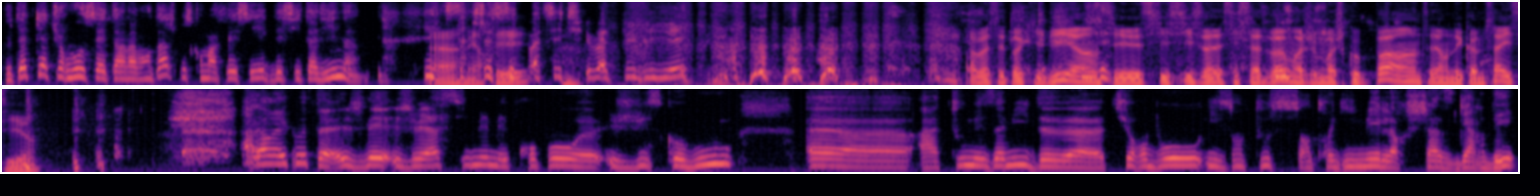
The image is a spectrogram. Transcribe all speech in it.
Peut-être qu'à Turbo, ça a été un avantage puisqu'on m'a fait essayer avec des citadines. Ah, je sais pas si tu vas le publier. ah bah c'est toi qui dis. Hein. Si, si, si, ça, si ça te va, moi je, moi je coupe pas. Hein. on est comme ça ici. Hein. Alors écoute, je vais, je vais assumer mes propos euh, jusqu'au bout. Euh, à tous mes amis de euh, Turbo, ils ont tous, entre guillemets, leur chasse gardée.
